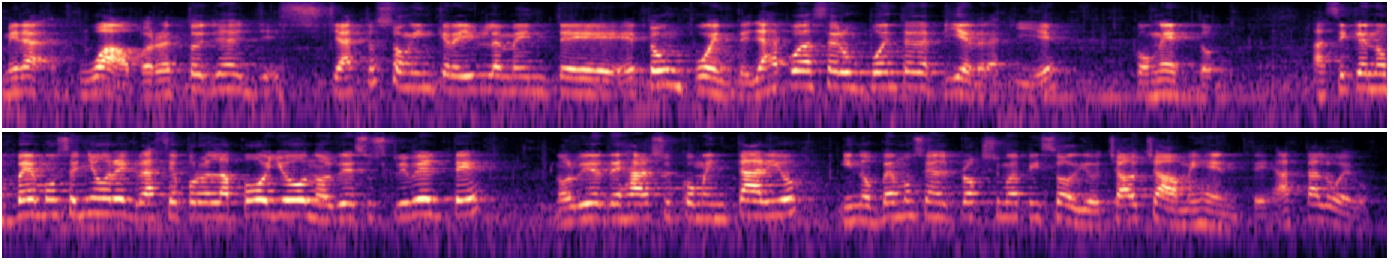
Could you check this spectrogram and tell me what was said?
Mira, wow, pero esto ya, Ya estos son increíblemente... Esto es un puente. Ya se puede hacer un puente de piedra aquí, ¿eh? Con esto. Así que nos vemos, señores. Gracias por el apoyo. No olvides suscribirte. No olvides dejar su comentario. Y nos vemos en el próximo episodio. Chao, chao, mi gente. Hasta luego.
